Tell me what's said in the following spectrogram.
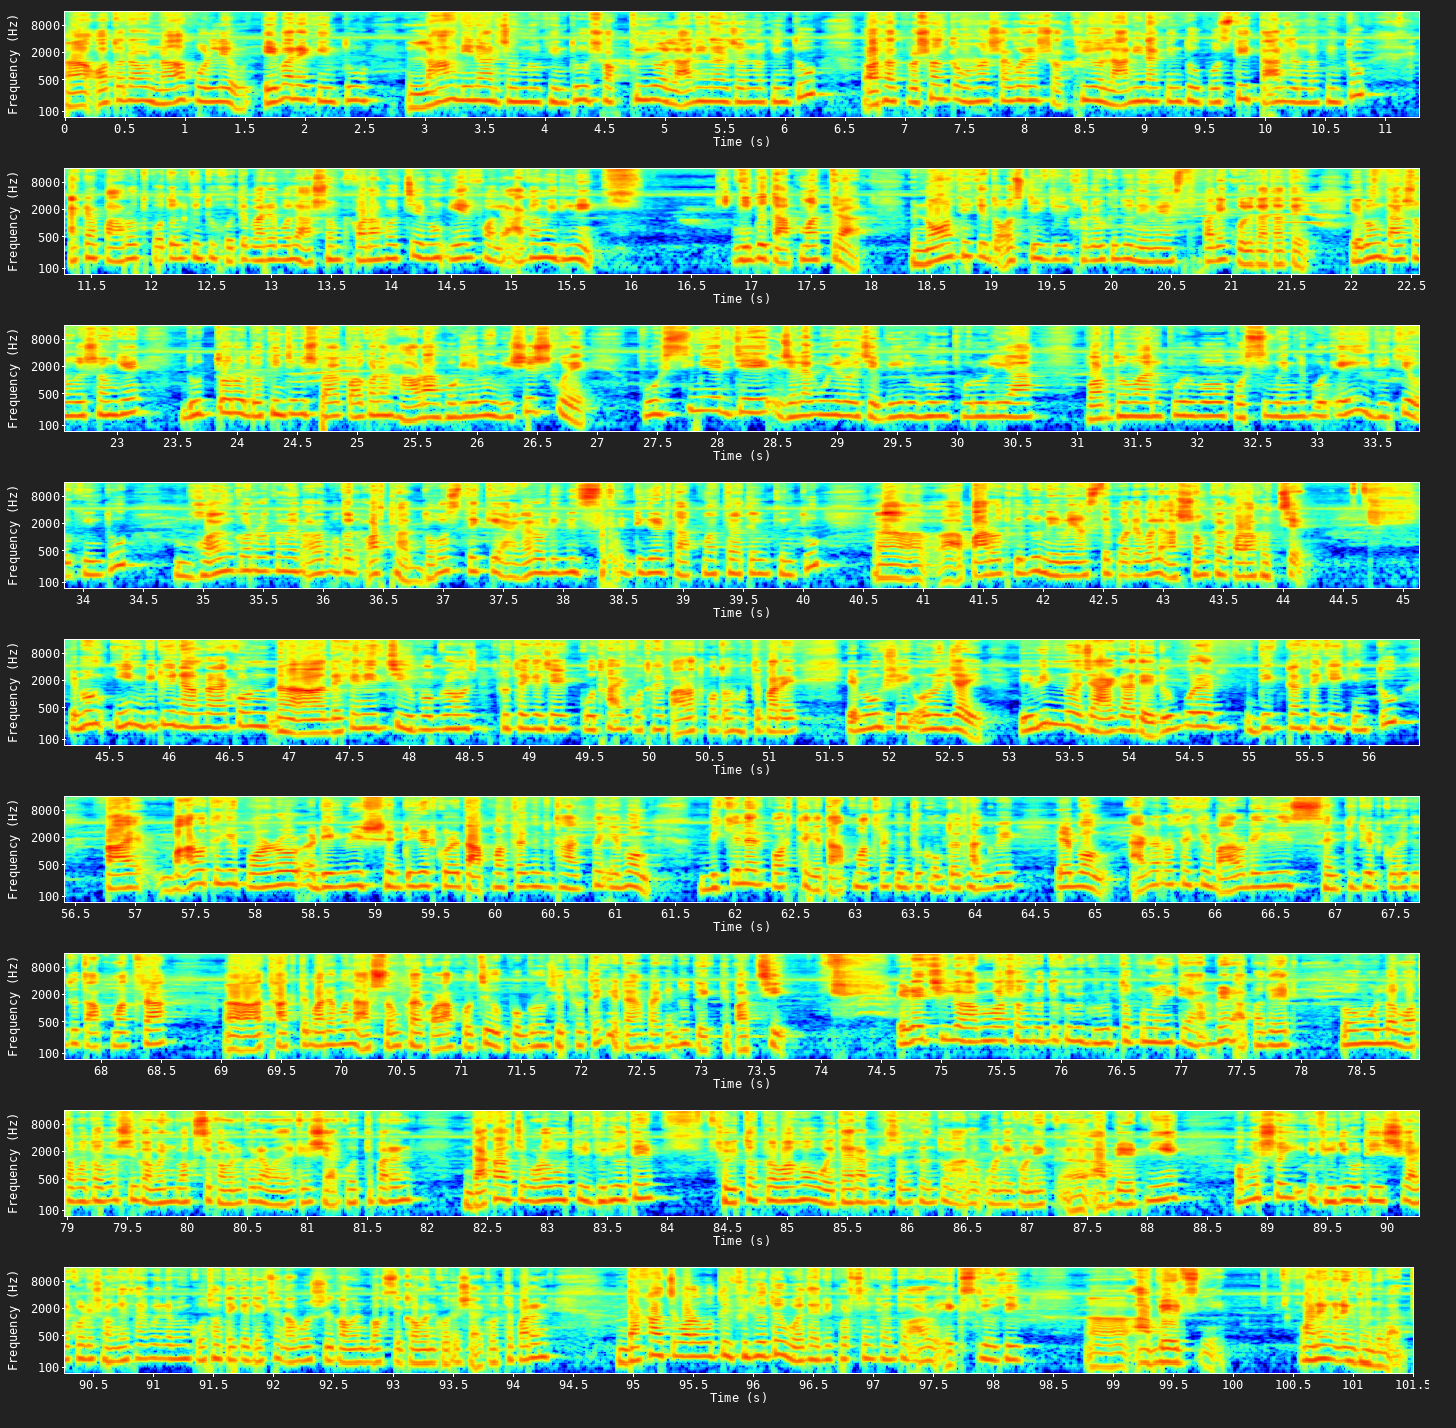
অতটাও না পড়লেও এবারে কিন্তু লা নিনার জন্য কিন্তু সক্রিয়, লা নিনার জন্য কিন্তু, অর্থাৎ প্রশান্ত মহাসাগরের সক্রিয় লা নিনা কিন্তু উপস্থিত, তার জন্য কিন্তু একটা পারদ পতন কিন্তু হতে পারে বলে আশঙ্কা করা হচ্ছে এবং এর ফলে আগামী দিনে কিন্তু তাপমাত্রা ন থেকে দশ ডিগ্রির ঘরেও কিন্তু নেমে আসতে পারে কলকাতাতে এবং তার সঙ্গে সঙ্গে উত্তর ও দক্ষিণ চব্বিশ পর- পরগনা, হাওড়া, হুগলি এবং বিশেষ করে পশ্চিমের যে জেলাগুলি রয়েছে, বীরভূম, পুরুলিয়া, বর্ধমান, পূর্ব, পশ্চিম মেদিনীপুর, এই দিকেও কিন্তু ভয়ঙ্কর রকমের পারপতন অর্থাৎ দশ থেকে এগারো ডিগ্রি সেন্টিগ্রেড তাপমাত্রাতেও কিন্তু পারদ কিন্তু নেমে আসতে পারে বলে আশঙ্কা করা হচ্ছে। এবং ইন বিটুইন আমরা এখন দেখে নিচ্ছি উপগ্রহ থেকে যে কোথায় কোথায় পারদ পতন হতে পারে এবং সেই অনুযায়ী বিভিন্ন জায়গাতে দুপুরের দিকটা থেকে কিন্তু প্রায় বারো থেকে পনেরো ডিগ্রি সেন্টিগ্রেড করে তাপমাত্রা কিন্তু থাকবে এবং বিকেলের পর থেকে তাপমাত্রা কিন্তু কমতে থাকবে এবং এগারো থেকে বারো ডিগ্রি সেন্টিগ্রেড করে কিন্তু তাপমাত্রা থাকতে পারে বলে আশঙ্কা করা হচ্ছে উপগ্রহ চিত্র থেকে, এটা আমরা কিন্তু দেখতে পাচ্ছি। এটাই ছিল আবহাওয়া সংক্রান্ত খুবই গুরুত্বপূর্ণ একটি আপডেট আপনাদের বহুমূল্য মতামত অবশ্যই কমেন্ট বক্সে কমেন্ট করে আমাদেরকে শেয়ার করতে পারেন। দেখা হচ্ছে পরবর্তী ভিডিওতে শৈত্যপ্রবাহ ওয়েদার আপডেট সংক্রান্ত আরও অনেক অনেক আপডেট নিয়ে অবশ্যই ভিডিওটি শেয়ার করে সঙ্গে থাকবেন এবং কোথা থেকে দেখছেন অবশ্যই কমেন্ট বক্সে কমেন্ট করে শেয়ার করতে পারেন। দেখা হচ্ছে পরবর্তী ভিডিওতে ওয়েদার রিপোর্ট সংক্রান্ত আরও এক্সক্লুসিভ আপডেটস নিয়ে। অনেক অনেক ধন্যবাদ।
